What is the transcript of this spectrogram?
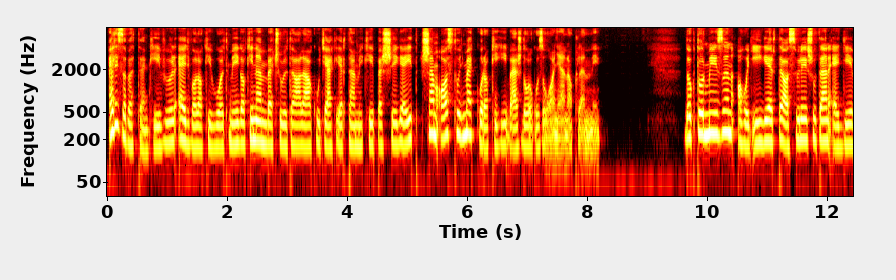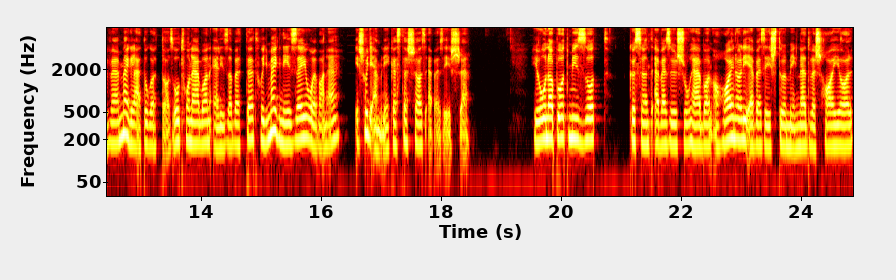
Elizabetten kívül egy valaki volt még, aki nem becsülte alá a kutyák értelmi képességeit, sem azt, hogy mekkora kihívás dolgozó anyának lenni. Dr. Mason, ahogy ígérte, a szülés után egy évvel meglátogatta az otthonában Elizabettet, hogy megnézze, jól van-e, és hogy emlékeztesse az ebezésre. Jó napot, Mizzott! köszönt evezős ruhában a hajnali evezéstől még nedves hajjal,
